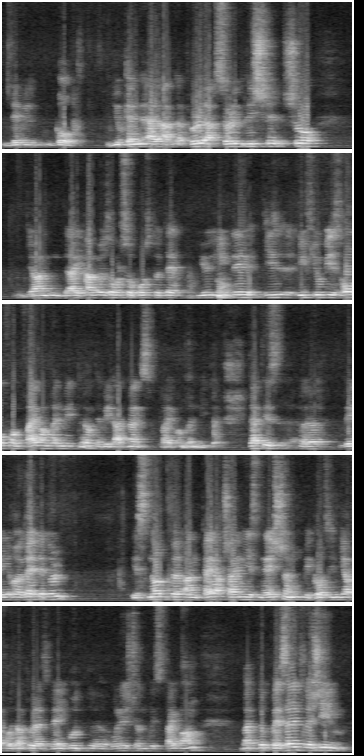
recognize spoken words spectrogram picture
they will go. You can uh, absolutely sure. John I was also posted that you, if, they, if you withdraw from 500 meters, they will advance 500 meters. That is uh, very regrettable it's not the entire Chinese nation, because India, for example, has very good uh, relation with Taiwan, but the present regime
